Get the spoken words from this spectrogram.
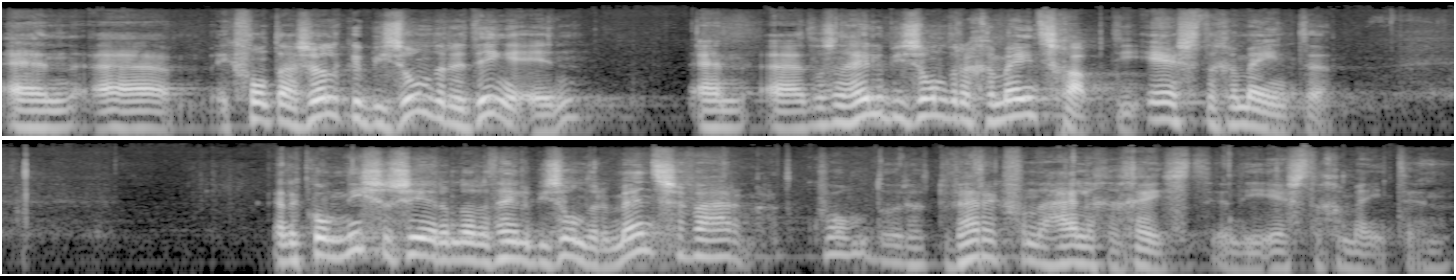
En uh, ik vond daar zulke bijzondere dingen in. En uh, het was een hele bijzondere gemeenschap, die eerste gemeente. En dat komt niet zozeer omdat het hele bijzondere mensen waren, maar het kwam door het werk van de Heilige Geest in die eerste gemeente. En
